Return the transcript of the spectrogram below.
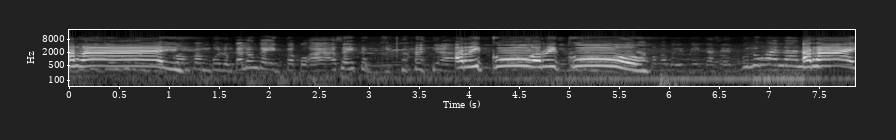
Aray! Ang pambulong. Kalong gaig pa ko. Ah, saite. Aray ko! Aray ko! Bago Ipi kasi. Bulungan na. Aray!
